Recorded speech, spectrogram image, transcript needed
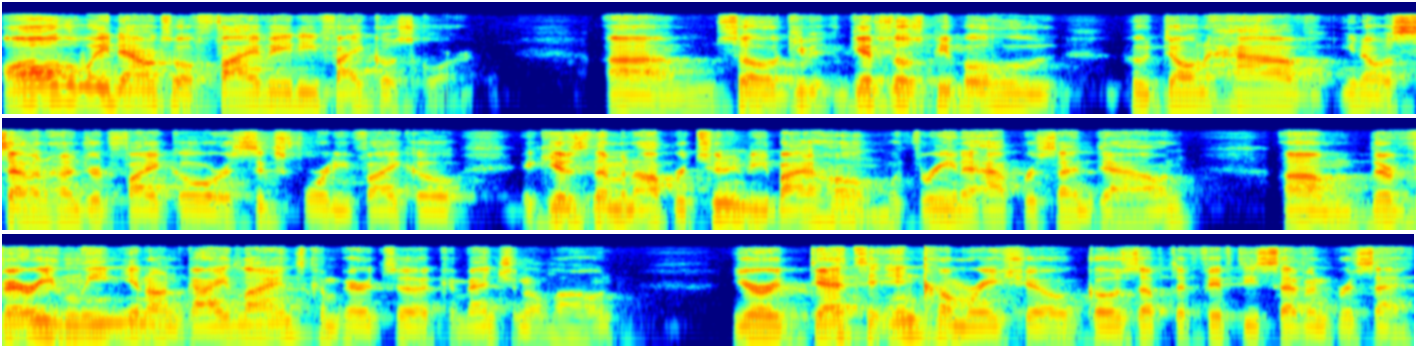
all the way down to a 580 FICO score. Um, so it give, gives those people who who don't have you know a 700 FICO or a 640 FICO, it gives them an opportunity to buy a home with three and a half percent down um, they're very lenient on guidelines compared to a conventional loan. Your debt to income ratio goes up to 57%.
